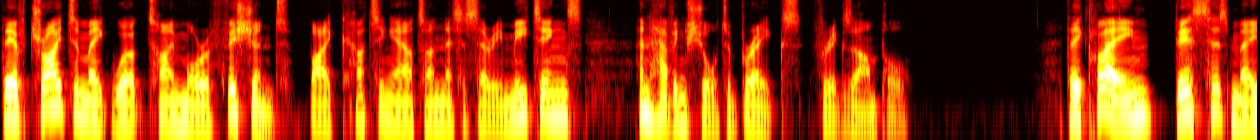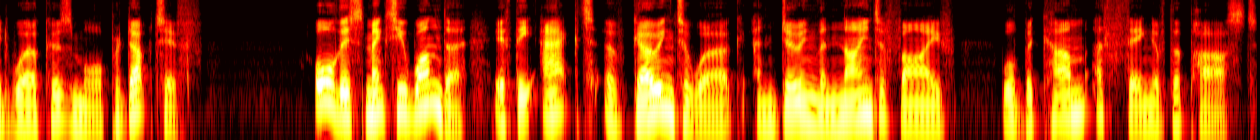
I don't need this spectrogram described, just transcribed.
They have tried to make work time more efficient by cutting out unnecessary meetings and having shorter breaks, for example. They claim this has made workers more productive. All this makes you wonder if the act of going to work and doing the 9 to 5 will become a thing of the past.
